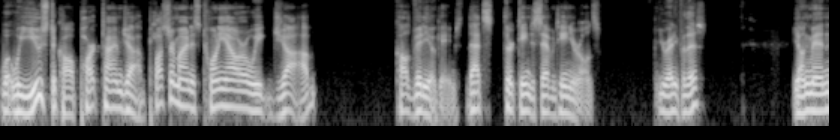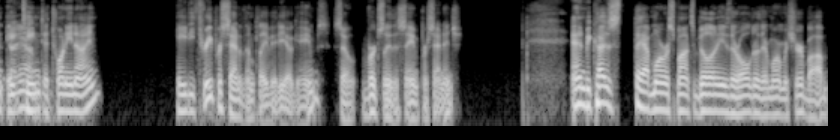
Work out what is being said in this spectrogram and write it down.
what we used to call part-time job, plus or minus 20 hour a week job called video games. That's 13 to 17 year olds. You ready for this? Young men 18 to 29, 83% of them play video games. So virtually the same percentage. And because they have more responsibilities, they're older, they're more mature, Bob,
